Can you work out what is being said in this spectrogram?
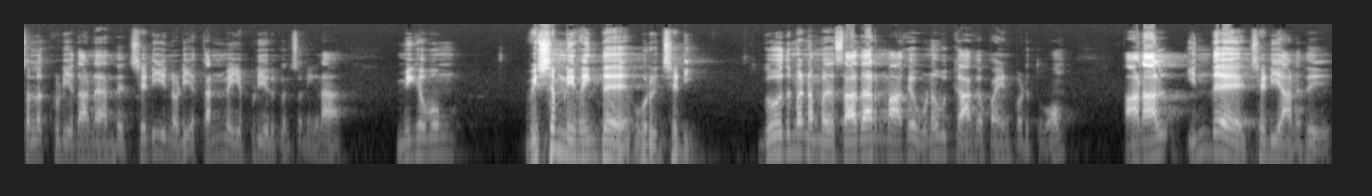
சொல்லக்கூடியதான அந்த செடியினுடைய தன்மை எப்படி இருக்குன்னு சொன்னீங்கன்னா மிகவும் விஷம் நிறைந்த ஒரு செடி. கோதுமை நம்ம சாதாரணமாக உணவுக்காக பயன்படுத்துவோம். ஆனால் இந்த செடியானது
